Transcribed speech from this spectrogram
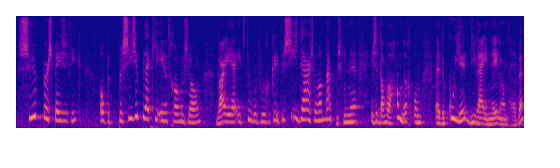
super specifiek op het precieze plekje in het chromosoom waar je iets toe wil voegen, kun je precies daar zo van, nou, misschien eh, is het dan wel handig om eh, de koeien die wij in Nederland hebben,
